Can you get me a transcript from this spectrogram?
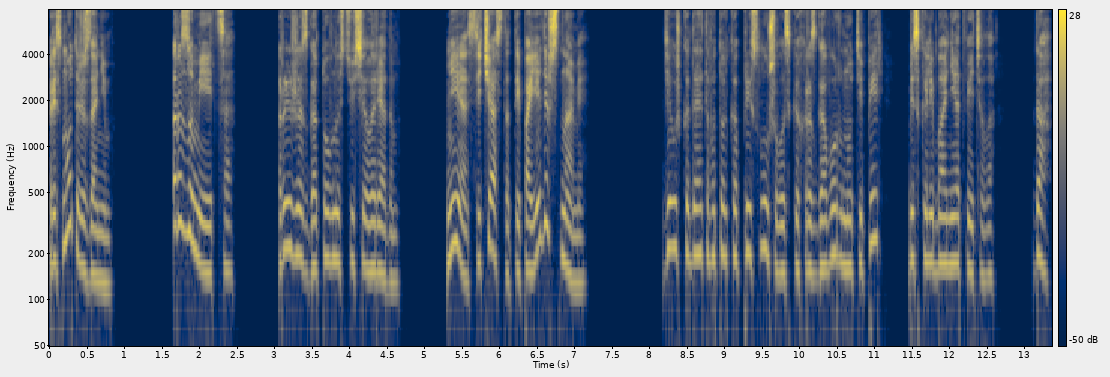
присмотришь за ним? Разумеется. Рыжая с готовностью села рядом. «Мия, сейчас-то ты поедешь с нами?» Девушка до этого только прислушивалась к их разговору, но теперь без колебаний ответила «Да».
